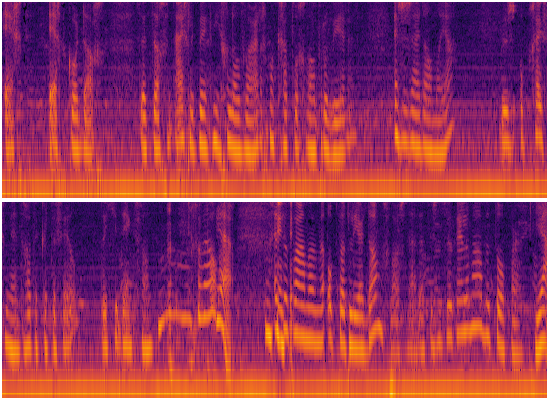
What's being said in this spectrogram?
echt, echt kort dag. Dat ik dacht van eigenlijk ben ik niet geloofwaardig. Maar ik ga het toch gewoon proberen. En ze zeiden allemaal ja. Dus op een gegeven moment had ik er te veel. Dat je denkt van, hmm, geweldig. Ja. En toen kwamen we op dat leerdamglas. Nou, dat is natuurlijk helemaal de topper. Ja.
